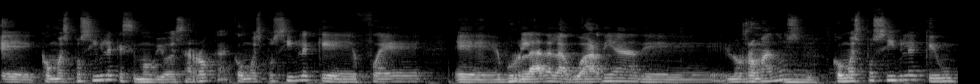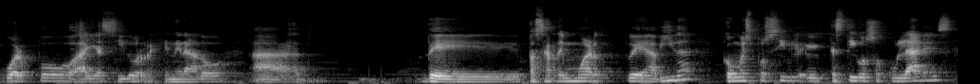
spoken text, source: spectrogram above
eh, cómo es posible que se movió esa roca, cómo es posible que fue eh, burlada la guardia de los romanos, mm. cómo es posible que un cuerpo haya sido regenerado de pasar de muerte a vida, cómo es posible testigos oculares,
